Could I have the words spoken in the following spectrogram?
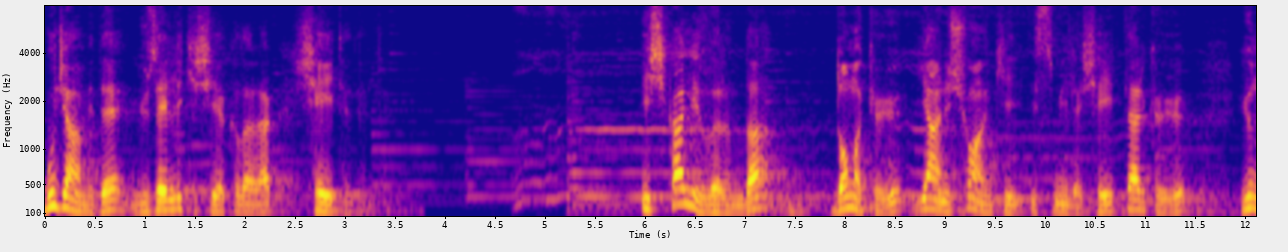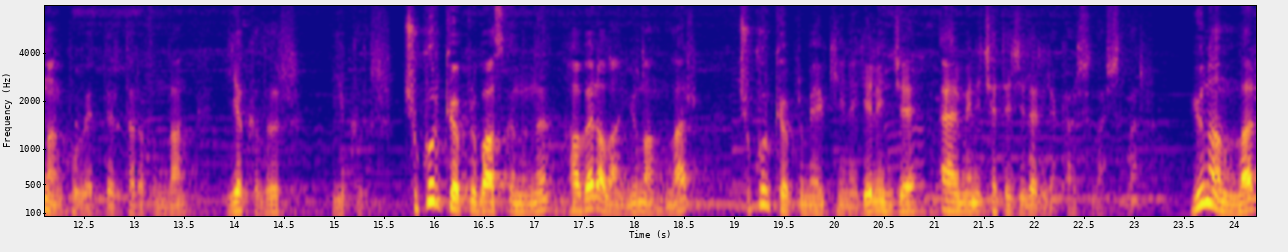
Bu camide 150 kişi yakılarak şehit edildi. İşgal yıllarında Doma köyü yani şu anki ismiyle Şehitler Köyü Yunan kuvvetleri tarafından yakılır, yıkılır. Çukur Köprü baskınını haber alan Yunanlılar Çukur Köprü mevkiine gelince Ermeni çeteciler ile karşılaştılar. Yunanlılar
